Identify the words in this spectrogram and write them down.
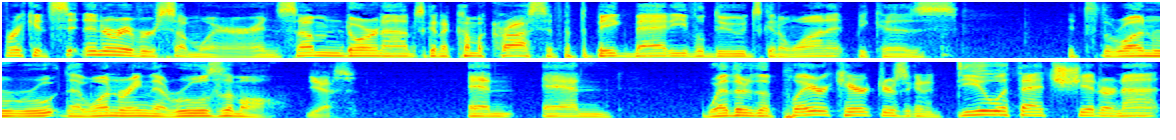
frickin' sitting in a river somewhere, and some doorknob's gonna come across it, but the big bad evil dude's gonna want it because it's the one ru- the one ring that rules them all Yes. and and whether the player characters are to deal with that shit or not,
